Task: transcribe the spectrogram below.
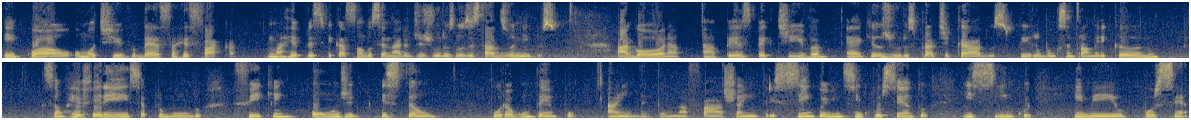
E qual o motivo dessa ressaca? Uma reprecificação do cenário de juros nos Estados Unidos. Agora, a perspectiva é que os juros praticados pelo Banco Central Americano, que são referência para o mundo, fiquem onde estão por algum tempo ainda. Então, na faixa entre 5,25% e 5,5%.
